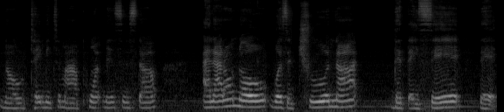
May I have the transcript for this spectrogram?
you know, take me to my appointments and stuff. And I don't know was it true or not that they said that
